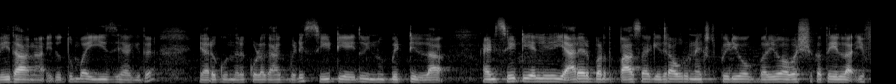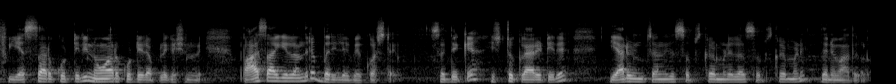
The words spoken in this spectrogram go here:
ವಿಧಾನ. ಇದು ತುಂಬ ಈಸಿ ಆಗಿದೆ. ಅಂದರೆ ಗೊಂದಲಕ್ಕೊಳಗಾಗಬೇಡಿ ಸಿ ಟಿ ಐದು ಇನ್ನೂ ಬಿಟ್ಟಿಲ್ಲ. ಆ್ಯಂಡ್ ಸಿ ಟಿಯಲ್ಲಿ ಯಾರ್ಯಾರು ಬರೆದು ಪಾಸ್ ಆಗಿದ್ರೆ ಅವರು ನೆಕ್ಸ್ಟ್ ಪಿ ಡಿ ಹೋಗಿ ಬರೆಯೋ ಅವಶ್ಯಕತೆ ಇಲ್ಲ. ಇಫ್ ಎಸ್ ಆರ್ ಕೊಟ್ಟಿರಿ, ನೋ ಆರ್ ಕೊಟ್ಟಿರಿ ಅಪ್ಲಿಕೇಶನಲ್ಲಿ ಪಾಸ್ ಆಗಿಲ್ಲ ಅಂದರೆ ಬರೀಲೇಬೇಕು ಅಷ್ಟೇ. ಸದ್ಯಕ್ಕೆ ಇಷ್ಟು ಕ್ಲಾರಿಟಿ ಇದೆ. ಯಾರು ನಿಮ್ಮ ಚಾನಲ್ಗೆ ಸಬ್ಸ್ಕ್ರೈಬ್ ಮಾಡಿಲ್ಲ ಸಬ್ಸ್ಕ್ರೈಬ್ ಮಾಡಿ. ಧನ್ಯವಾದಗಳು.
